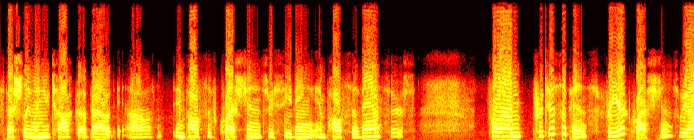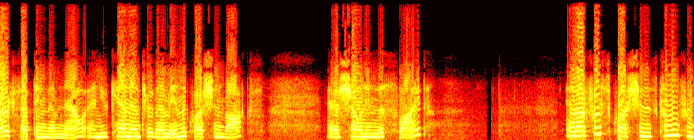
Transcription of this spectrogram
especially when you talk about uh, impulsive questions receiving impulsive answers. For our participants, for your questions, we are accepting them now, and you can enter them in the question box as shown in this slide. And our first question is coming from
